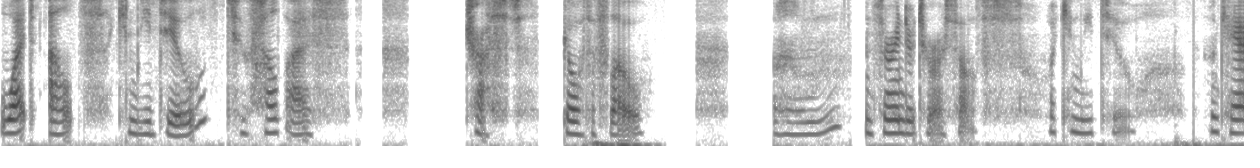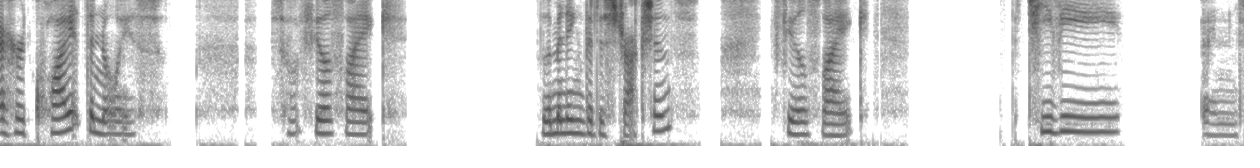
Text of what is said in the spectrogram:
what else can we do to help us trust, go with the flow, um, and surrender to ourselves? What can we do? Okay, I heard quiet the noise. So it feels like limiting the distractions. It feels like the TV and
